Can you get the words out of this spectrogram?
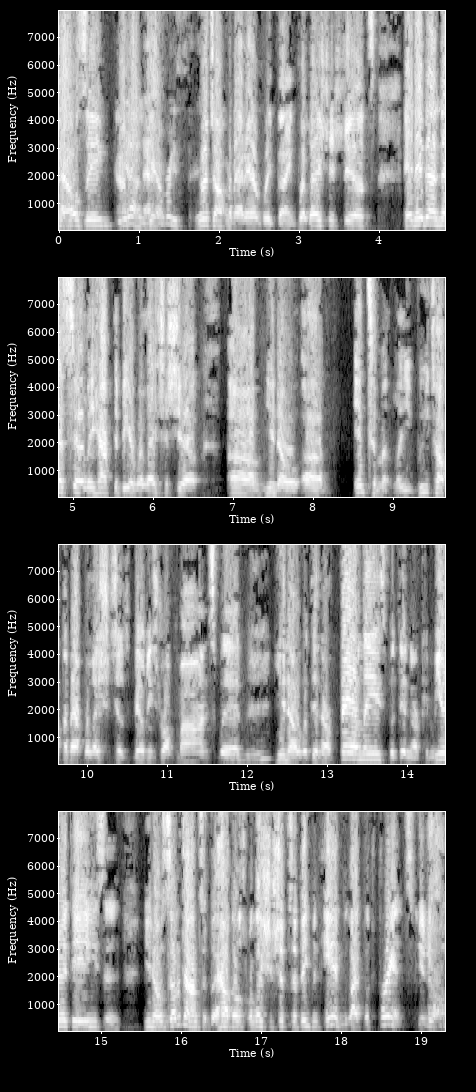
housing, yeah, I mean, yeah, everything. We're talking about everything, relationships, and it doesn't necessarily have to be a relationship. Um, you know, uh, intimately. We talk about relationships, building strong bonds with, mm-hmm. you know, within our families, within our communities, and you know, sometimes how those relationships have even ended, like with friends. You know, yeah.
